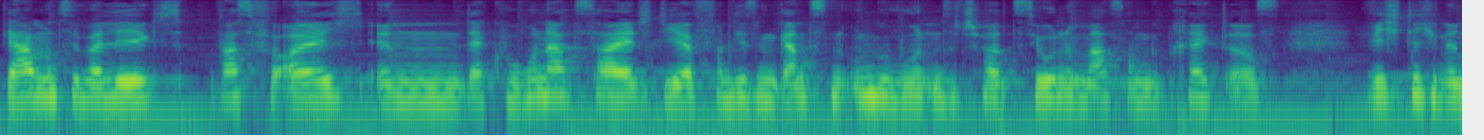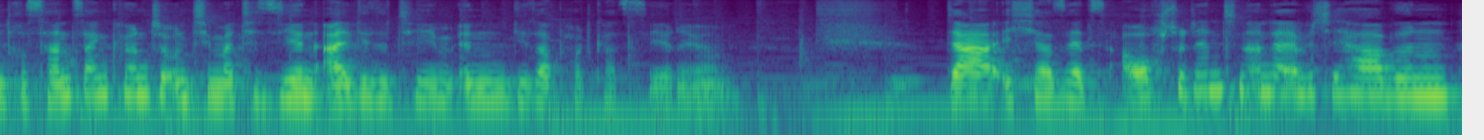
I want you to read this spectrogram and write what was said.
Wir haben uns überlegt, was für euch in der Corona-Zeit, die ja von diesen ganzen ungewohnten Situationen und Maßnahmen geprägt ist, wichtig und interessant sein könnte und thematisieren all diese Themen in dieser Podcast-Serie. Da ich ja selbst auch Studentin an der RWTH bin,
